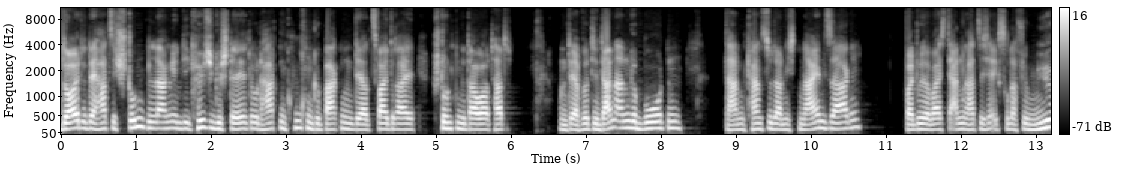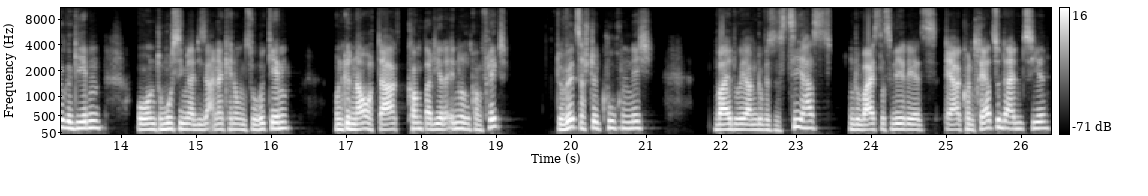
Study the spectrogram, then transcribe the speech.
Bedeutet, er hat sich stundenlang in die Küche gestellt oder hat einen Kuchen gebacken, der zwei, drei Stunden gedauert hat. Und der wird dir dann angeboten, dann kannst du da nicht Nein sagen, weil du ja weißt, der andere hat sich ja extra dafür Mühe gegeben und du musst ihm ja diese Anerkennung zurückgeben. Und genau da kommt bei dir der innere Konflikt. Du willst das Stück Kuchen nicht, weil du ja ein gewisses Ziel hast und du weißt, das wäre jetzt eher konträr zu deinem Ziel.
